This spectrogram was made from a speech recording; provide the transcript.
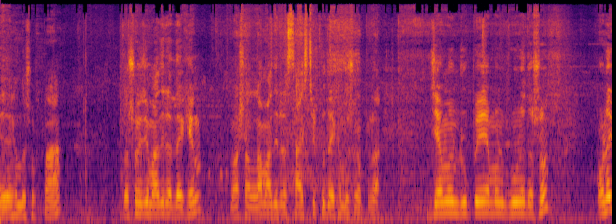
এই দেখেন দর্শক পা। দর্শক যে মাদিরা দেখেন মাশাল্লাহ মাদিরার সাইজটা একটু দেখেন দর্শক আপনারা। যেমন রূপে, এমন গুণে দর্শক, অনেক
